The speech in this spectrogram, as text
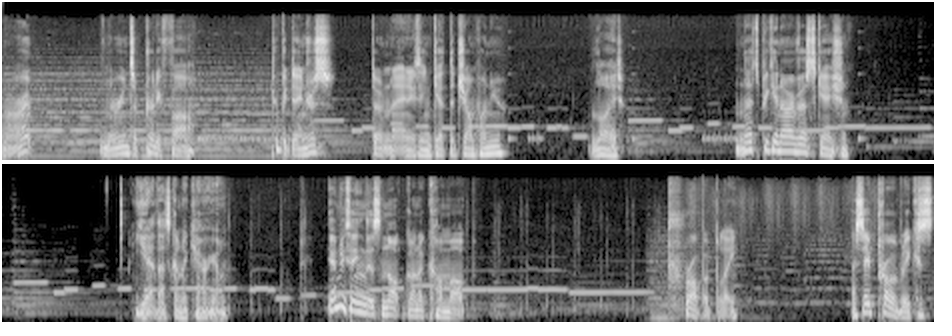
Alright. The ruins are pretty far. Could be dangerous. Don't let anything get the jump on you. Lloyd. Let's begin our investigation. Yeah, that's gonna carry on. The only thing that's not gonna come up... Probably. I say probably because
